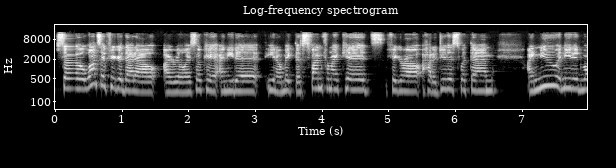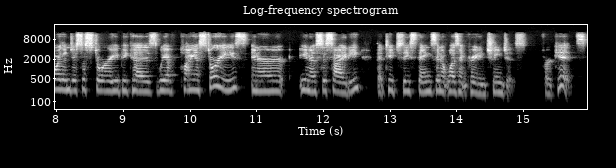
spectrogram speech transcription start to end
So once I figured that out, I realized, okay, I need to, you know, make this fun for my kids, figure out how to do this with them. I knew it needed more than just a story because we have plenty of stories in our, you know, society that teach these things and it wasn't creating changes for kids.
